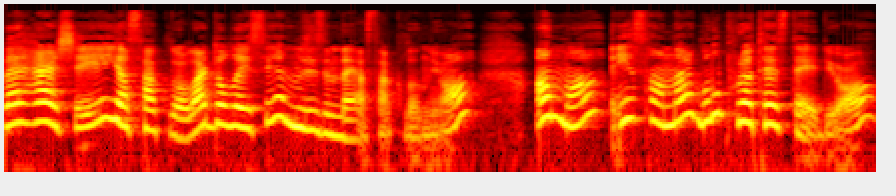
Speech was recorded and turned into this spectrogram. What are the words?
ve her şeyi yasaklıyorlar. Dolayısıyla nudizm de yasaklanıyor. Ama insanlar bunu protesto ediyor.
